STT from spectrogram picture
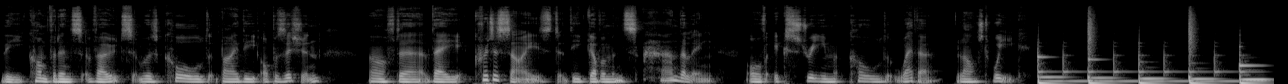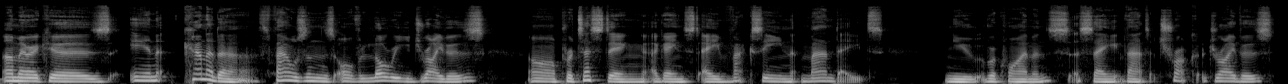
The confidence vote was called by the opposition after they criticised the government's handling of extreme cold weather last week. America's in Canada, thousands of lorry drivers are protesting against a vaccine mandate. New requirements say that truck drivers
